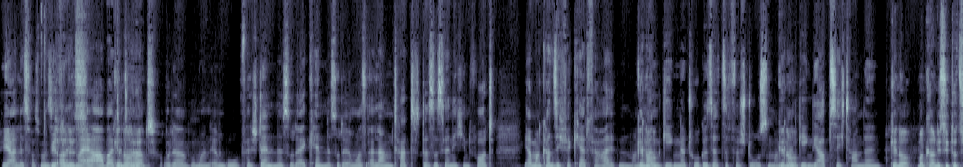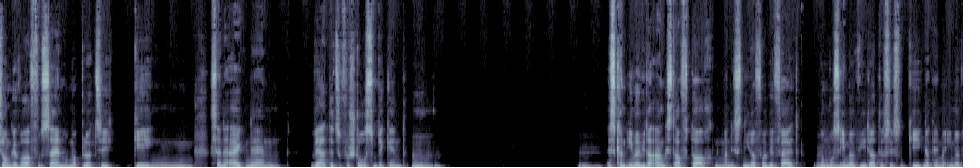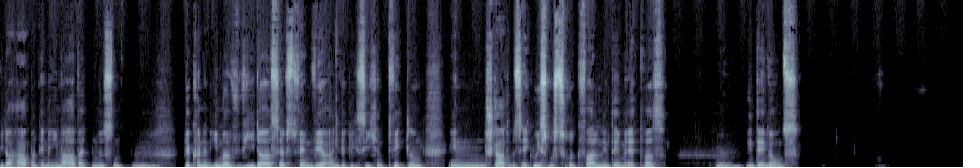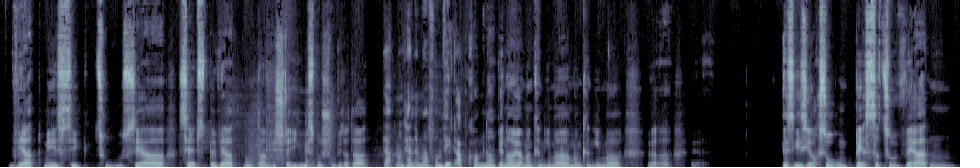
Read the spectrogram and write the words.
Wie alles, was man sich Wie vielleicht alles. mal erarbeitet Genau, ja. hat oder wo man irgendwo Verständnis oder Erkenntnis oder irgendwas erlangt hat. Das ist ja nicht in Fort. Ja, man kann sich verkehrt verhalten, man Genau. kann gegen Naturgesetze verstoßen, man Genau. kann gegen die Absicht handeln. Genau. Man kann in Situation geworfen sein, wo man plötzlich gegen seine eigenen Werte zu verstoßen beginnt. Mhm. Mhm. Es kann immer wieder Angst auftauchen, man ist nie davor gefeit. Man Mhm. muss immer wieder, das ist ein Gegner, den wir immer wieder haben, an dem wir immer arbeiten müssen. Wir können immer wieder, selbst wenn wir ein wirkliches Ich entwickeln, in Stadium des Egoismus zurückfallen, indem wir etwas, Mhm. indem wir uns wertmäßig zu sehr selbst bewerten und dann ist der Egoismus schon wieder da. Ja, man kann immer vom Weg abkommen, ne? Genau, ja, man kann immer, man kann immer, äh, äh, es ist ja auch so, um besser zu werden,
